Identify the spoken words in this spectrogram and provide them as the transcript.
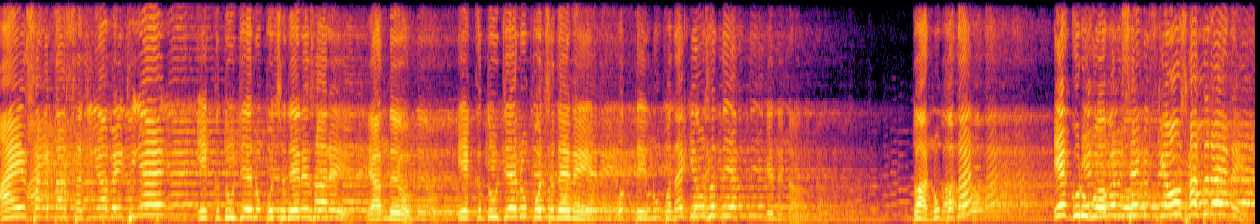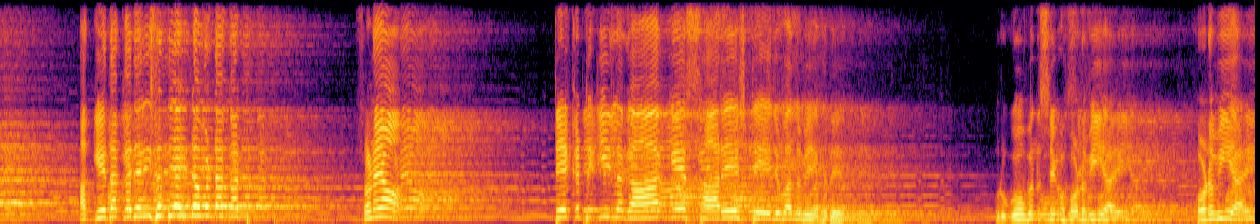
ਆਏ ਸੰਗਤਾਂ ਸਜੀਆਂ ਬੈਠੀਆਂ ਇੱਕ ਦੂਜੇ ਨੂੰ ਪੁੱਛਦੇ ਨੇ ਸਾਰੇ, ਜਾਂਦੇ ਹੋ? ਇੱਕ ਦੂਜੇ ਨੂੰ ਪੁੱਛਦੇ ਨੇ, ਉਹ ਤੈਨੂੰ ਪਤਾ ਕਿਉਂ ਸੱਦਿਆ ਕਹਿੰਦੇ ਨਾ। ਤੁਹਾਨੂੰ ਪਤਾ ਇਹ ਗੁਰੂ ਗੋਬਿੰਦ ਸਿੰਘ ਕਿਉਂ ਸੱਦ ਰਹੇ ਨੇ? ਅੱਗੇ ਤਾਂ ਕਦੇ ਨਹੀਂ ਸੱਦਿਆ ਇੰਨਾ ਵੱਡਾ ਇਕੱਠ ਸੁਣਿਓ। ਟਿਕਟ ਕੀ ਲਗਾ ਕੇ ਸਾਰੇ ਸਟੇਜ ਵੱਲ ਵੇਖਦੇ ਨੇ? ਗੁਰੂ ਗੋਬਿੰਦ ਸਿੰਘ ਹੁਣ ਵੀ ਆਏ, ਹੁਣ ਵੀ ਆਏ।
